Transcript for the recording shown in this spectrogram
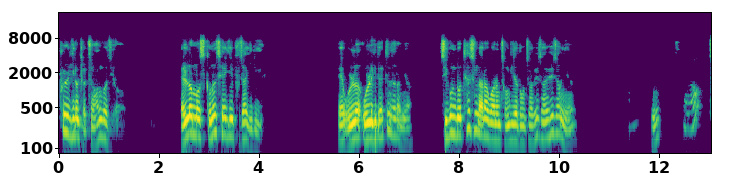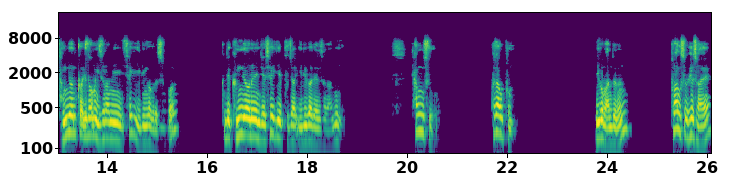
풀기로 결정한 거죠. 앨런 머스크는 세계 부자 1위에 올라, 올리기도 했던 사람이야. 지금도 테슬라라고 하는 전기자동차 회사의 회장이에요. 진짜요? 작년까지도 하면 이 사람이 세계 1위인가 그랬을걸? 근데 금년에 이제 세계 부자 1위가 된 사람이 향수, 화장품, 이거 만드는 프랑스 회사의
